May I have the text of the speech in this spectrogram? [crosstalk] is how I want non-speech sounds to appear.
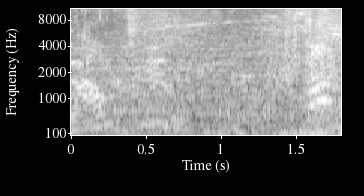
Round two. Fight!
